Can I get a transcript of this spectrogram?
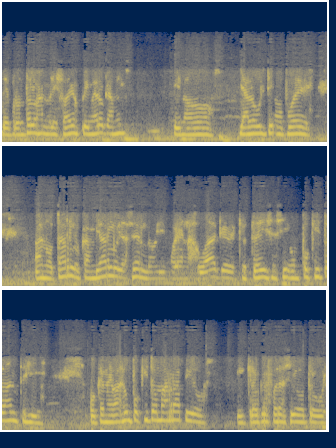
de pronto los analizó a ellos primero que a mí y no, ya lo último puede anotarlo, cambiarlo y hacerlo. Y pues en la jugada que, que usted dice, sí, un poquito antes y o que me baje un poquito más rápido y creo que fuera así otro gol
